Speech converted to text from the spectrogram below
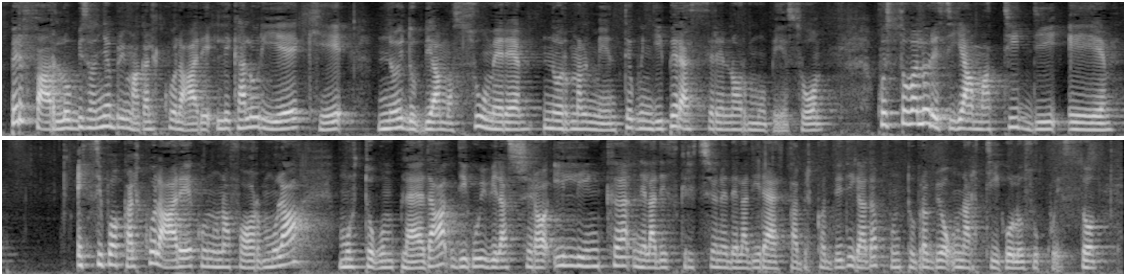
Per farlo bisogna prima calcolare le calorie che noi dobbiamo assumere normalmente, quindi per essere normopeso. Questo valore si chiama TDE e si può calcolare con una formula molto completa di cui vi lascerò il link nella descrizione della diretta perché ho dedicato appunto proprio un articolo su questo.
